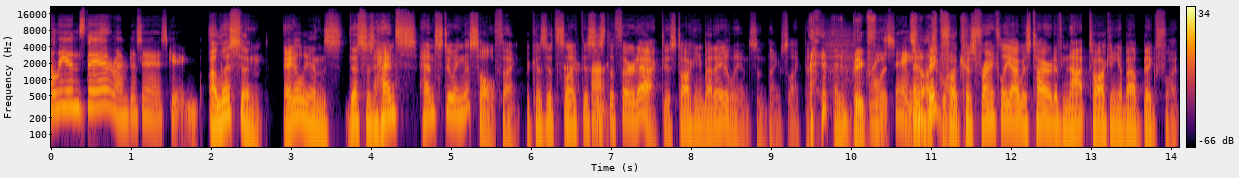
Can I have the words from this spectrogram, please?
aliens there? I'm just asking. uh, listen, aliens. This is hence hence doing this whole thing because it's like this is Uh-huh. the third act is talking about aliens and things like that. and Bigfoot. and and Bigfoot, because frankly, I was tired of not talking about Bigfoot.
